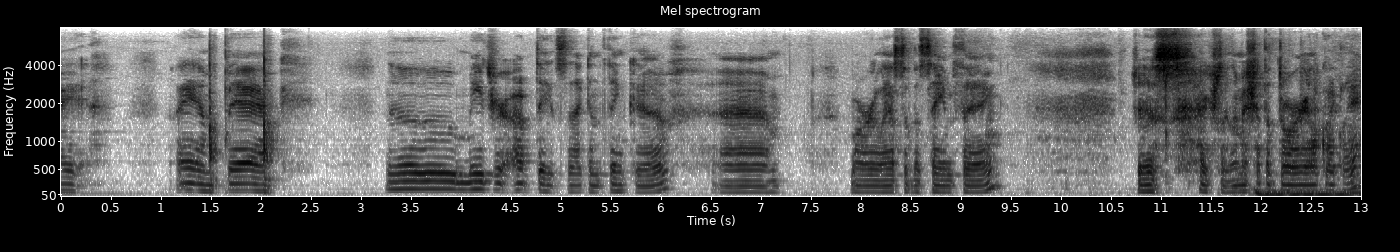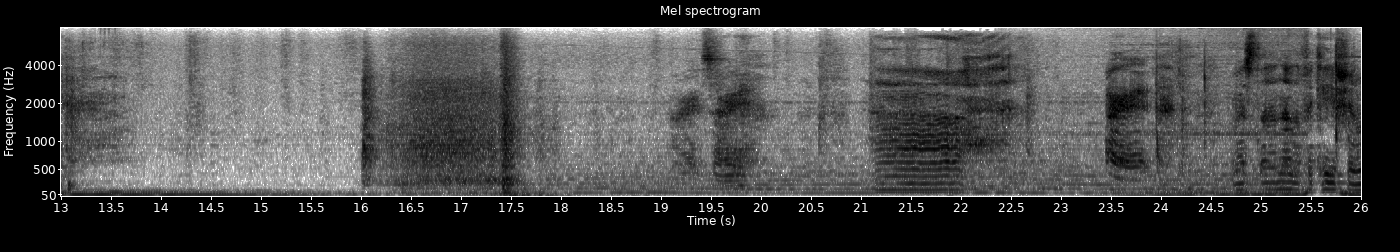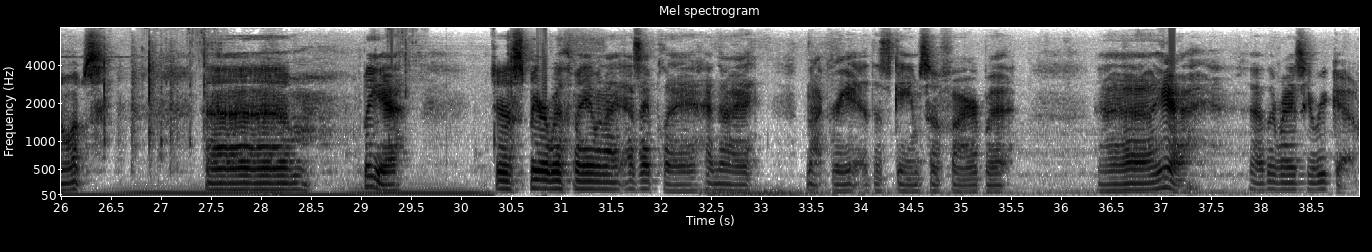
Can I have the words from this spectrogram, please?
Alright, I am back. No major updates that I can think of. Um, more or less of the same thing. Just, actually, let me shut the door real quickly. Alright, sorry. Uh, Alright. Missed a notification, whoops. Um, but yeah, just bear with me when I as I play. I know I'm not great at this game so far, but uh, yeah. Otherwise, here we go.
